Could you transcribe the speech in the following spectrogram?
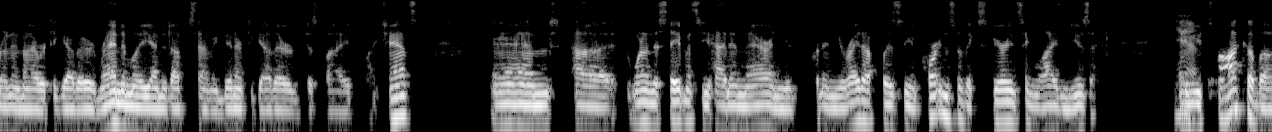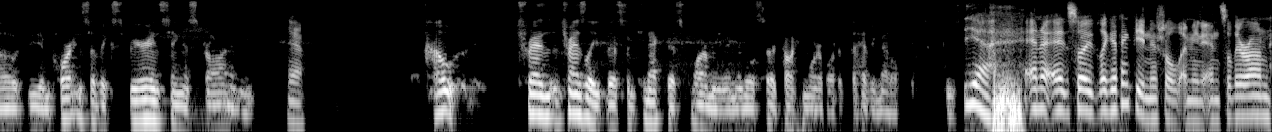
Brenden and I were together, randomly ended up having dinner together just by by chance. And uh, one of the statements you had in there and you put in your write up was the importance of experiencing live music yeah. and you talk about the importance of experiencing astronomy. Yeah. How trans- translate this and connect this for me, and then we'll start talking more about the heavy metal piece. Yeah, and, and so like I think the initial, I mean, and so they're on,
